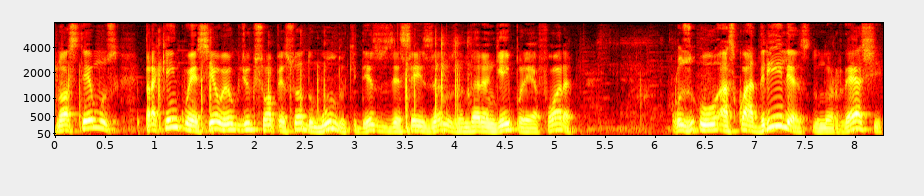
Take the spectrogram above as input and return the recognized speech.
Nós temos, para quem conheceu, eu digo que sou uma pessoa do mundo, que desde os 16 anos andaranguei por aí afora, os, o, as quadrilhas do Nordeste,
